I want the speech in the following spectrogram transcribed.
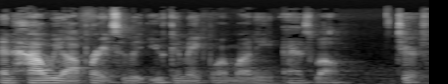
and how we operate so that you can make more money as well. Cheers.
